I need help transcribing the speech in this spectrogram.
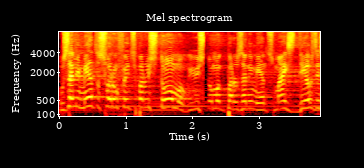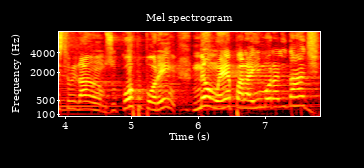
Os alimentos foram feitos para o estômago e o estômago para os alimentos, mas Deus destruirá ambos. O corpo, porém, não é para a imoralidade.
